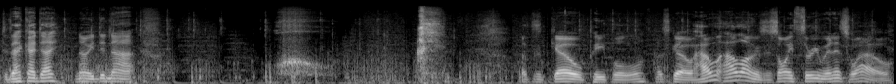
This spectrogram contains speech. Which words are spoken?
Did that guy die? No, he did not. Let's go, people. Let's go. How how long is this? Only three minutes. Wow.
